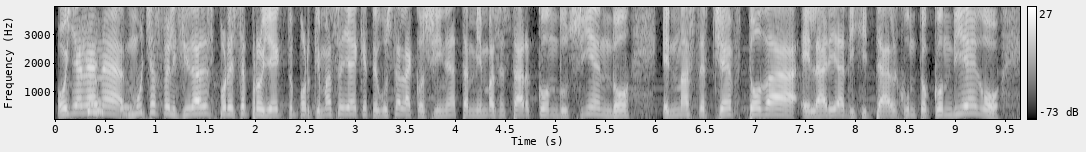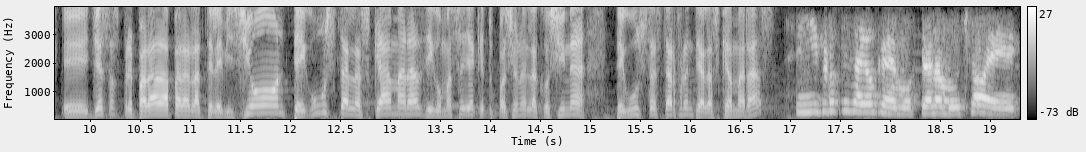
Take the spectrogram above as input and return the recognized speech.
Oye, Alana, muchas felicidades por este proyecto, porque más allá de que te gusta la cocina, también vas a estar conduciendo en Masterchef toda el área digital junto con Diego. Eh, ¿Ya estás preparada para la televisión? ¿Te gustan las cámaras? Digo, más allá de que tu pasión es la cocina, ¿te gusta estar frente a las cámaras? Sí, creo que es algo que me emociona mucho. Eh,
